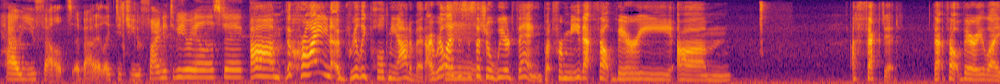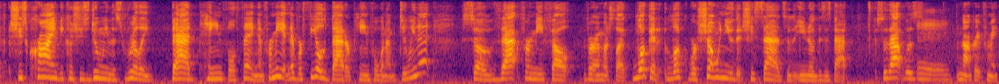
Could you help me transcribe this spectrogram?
how you felt about it. Like did you find it to be realistic? Um, the crying uh, really pulled me out of it. I realize this is Mm. such a weird thing, but for me that felt very um affected. That felt very like she's crying because she's doing this really bad, painful thing. And for me, it never feels bad or painful when I'm doing it. So that for me felt very much like, look at, look, we're showing you that she's sad so that you know this is bad. So that was Mm. not great for me.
